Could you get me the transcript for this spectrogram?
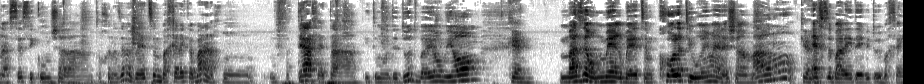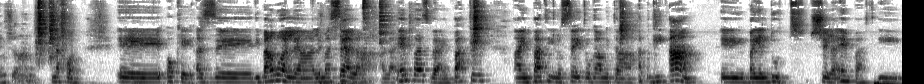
נעשה סיכום של התוכן הזה, ובעצם בחלק הבא אנחנו נפתח את ההתמודדות ביום-יום. כן, מה זה אומר בעצם כל התיאורים האלה שאמרנו, כן. איך זה בא לידי ביטוי בחיים שלנו. נכון. אה, אוקיי, אז אה, דיברנו על, למעשה על, על האמפס והאמפתי. האמפתי נושא איתו גם את הפגיעה אה, בילדות של האמפת היא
